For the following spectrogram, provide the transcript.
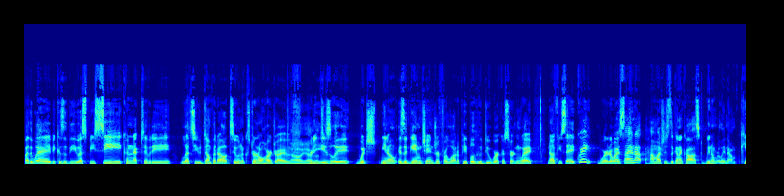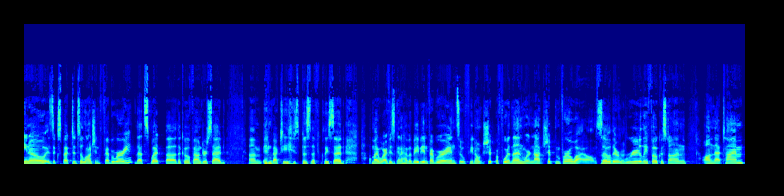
by the way, because of the USB C connectivity, lets you dump it out to an external hard drive Oh, yeah, pretty that's good. easily, which you know is a game changer for a lot of people who do work a certain way. Now, if you say, "Great, where do I sign up? How much is it going to cost?" We don't really know. Kino is expected to launch in February. That's what uh, the co-founder said. Um, in fact, he specifically said, "My wife is going to have a baby in February, and so if we don't ship before then, we're not shipping for a while." So Oh, they're really focused on on that time.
